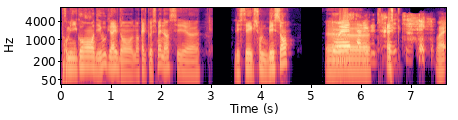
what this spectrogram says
premier grand rendez-vous qui arrive dans, dans quelques semaines, hein, c'est euh, les sélections de Bessan. Ouais, ça arrive très est-ce vite. Ouais.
